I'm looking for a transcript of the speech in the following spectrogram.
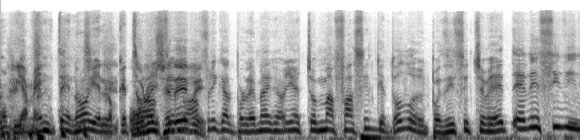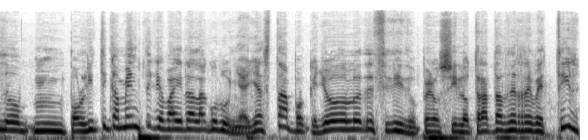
Obviamente, ¿no? Y en lo que estaba no diciendo África, el problema es que, oye, esto es más fácil que todo. Pues dice usted, he, decidido mm, políticamente que va a ir a La Coruña, ya está, porque yo lo he decidido. Pero si lo tratas de revestir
